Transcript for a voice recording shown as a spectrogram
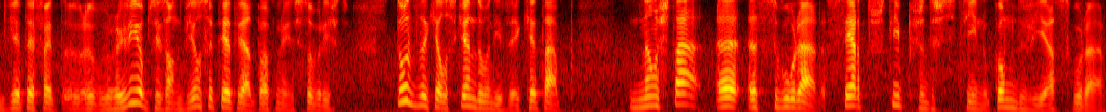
devia ter feito, Rui Rio e a oposição deviam ser ter tirado para o Primeiro-Ministro sobre isto, todos aqueles que andam a dizer que a TAP não está a assegurar certos tipos de destino como devia assegurar,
